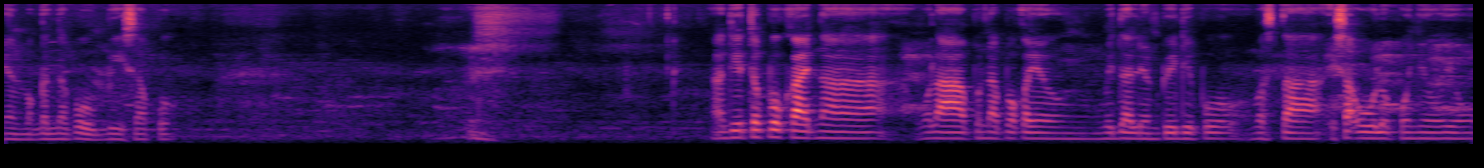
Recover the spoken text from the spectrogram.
Yan, maganda po, bisa po. Andito po kahit na wala po na po kayong medalyon, pwede po basta isa ulo po nyo yung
